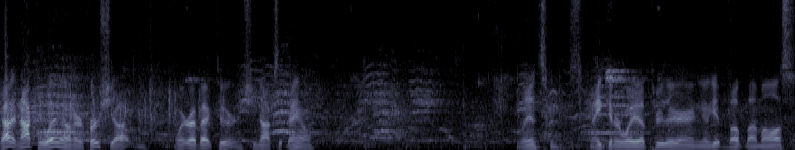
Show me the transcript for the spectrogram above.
Got it knocked away on her first shot and went right back to her, and she knocks it down. Lipscomb making her way up through there and going to get bumped by Moss.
